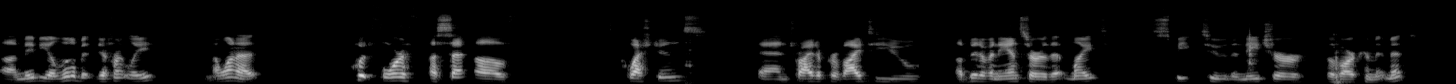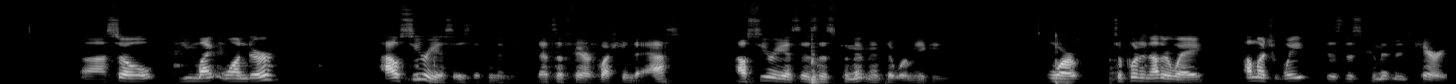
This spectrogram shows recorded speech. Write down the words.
uh, maybe a little bit differently. I want to put forth a set of questions and try to provide to you a bit of an answer that might speak to the nature of our commitment. Uh, so you might wonder how serious is the commitment? That's a fair question to ask. How serious is this commitment that we're making? Or to put another way, how much weight does this commitment carry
